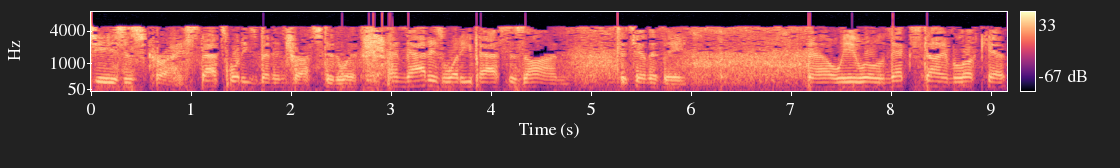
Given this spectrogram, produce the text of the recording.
Jesus Christ. That's what he's been entrusted with. And that is what he passes on to Timothy. Now we will next time look at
